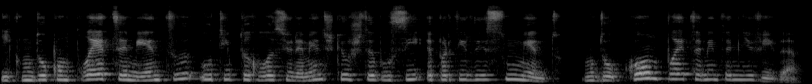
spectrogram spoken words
E que mudou completamente o tipo de relacionamentos que eu estabeleci a partir desse momento mudou completamente a minha vida.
